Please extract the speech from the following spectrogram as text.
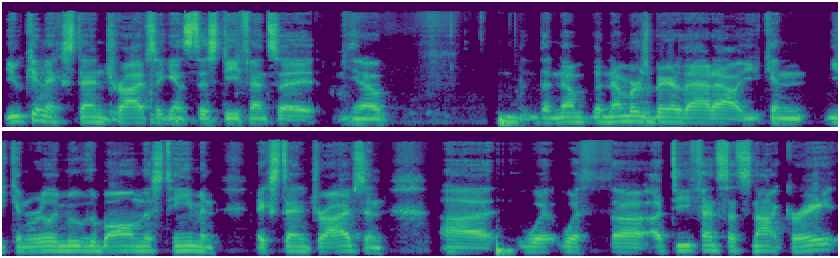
you can extend drives against this defense. Uh, you know, the num- the numbers bear that out. You can you can really move the ball on this team and extend drives, and uh, with, with uh, a defense that's not great.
